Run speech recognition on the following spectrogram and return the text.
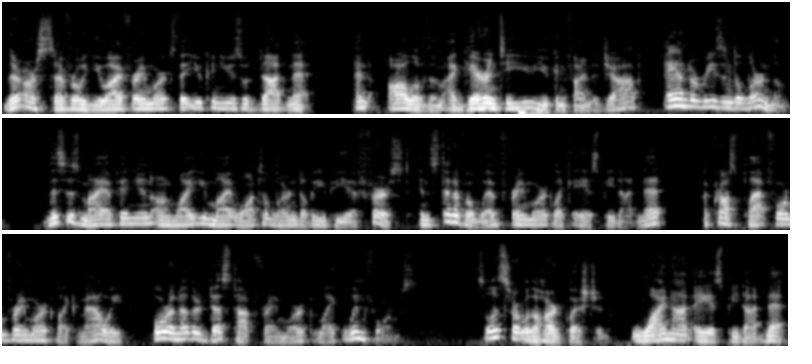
There are several UI frameworks that you can use with .NET, and all of them, I guarantee you, you can find a job and a reason to learn them. This is my opinion on why you might want to learn WPF first, instead of a web framework like ASP.NET, a cross-platform framework like MAUI, or another desktop framework like WinForms. So let's start with a hard question. Why not ASP.NET?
